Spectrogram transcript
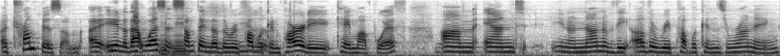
a Trumpism. Uh, you know, that wasn't mm-hmm. something that the Republican Party came up with. Um, and, you know, none of the other Republicans running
